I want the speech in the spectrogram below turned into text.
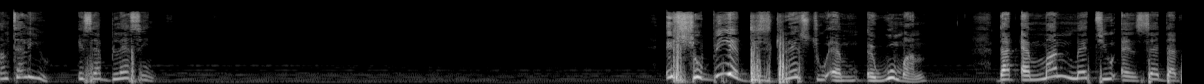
I'm telling you, it's a blessing. It should be a disgrace to a, a woman that a man met you and said that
